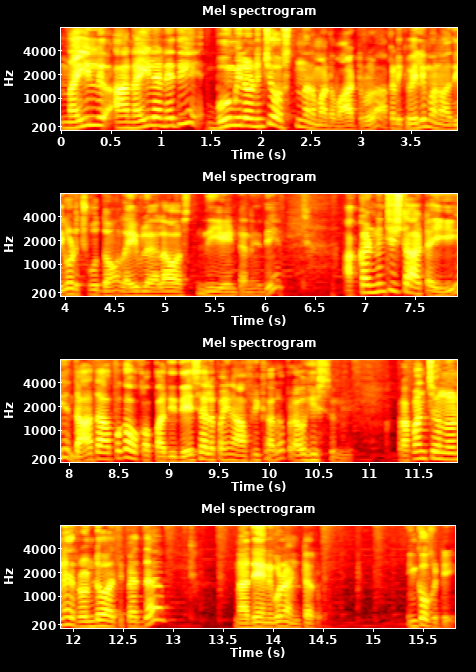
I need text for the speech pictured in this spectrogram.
నైల్ ఆ నైల్ అనేది భూమిలో నుంచి వస్తుందన్నమాట వాటర్. అక్కడికి వెళ్ళి మనం అది కూడా చూద్దాం లైవ్లో ఎలా వస్తుంది ఏంటనేది. అక్కడి నుంచి స్టార్ట్ అయ్యి దాదాపుగా ఒక పది దేశాలపైన ఆఫ్రికాలో ప్రవహిస్తుంది. ప్రపంచంలోనే రెండో అతిపెద్ద నది అని కూడా అంటారు. ఇంకొకటి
